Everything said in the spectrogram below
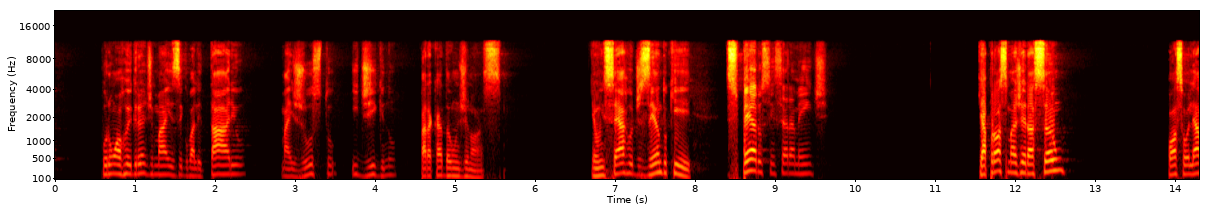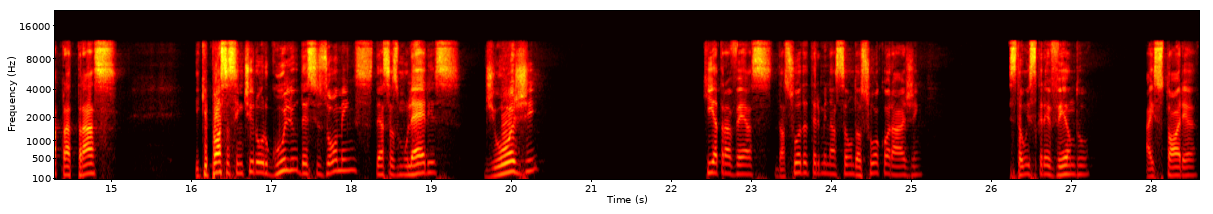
por um Arroio Grande mais igualitário, mais justo e digno para cada um de nós. Eu encerro dizendo que espero sinceramente que a próxima geração possa olhar para trás e que possa sentir orgulho desses homens, dessas mulheres de hoje, que através da sua determinação, da sua coragem, estão escrevendo a história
